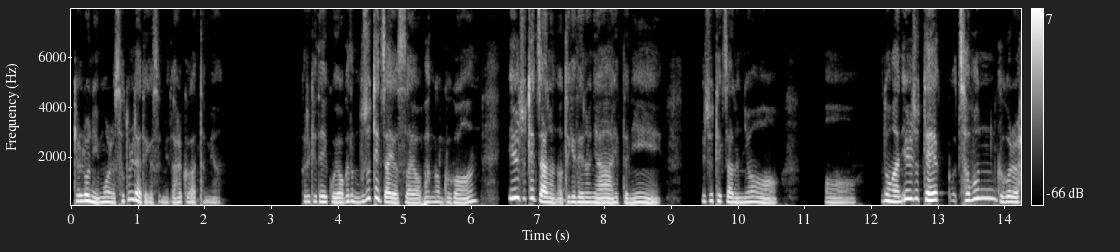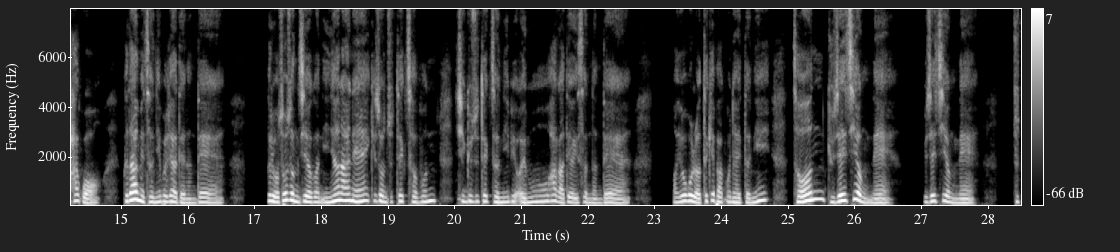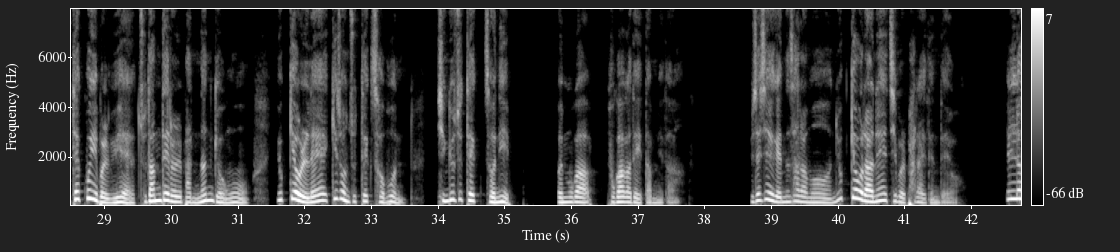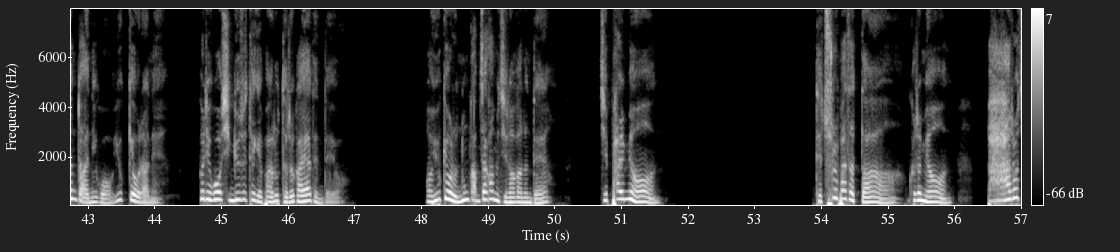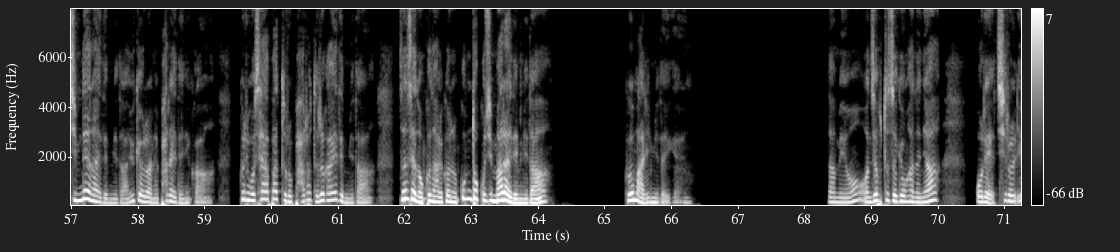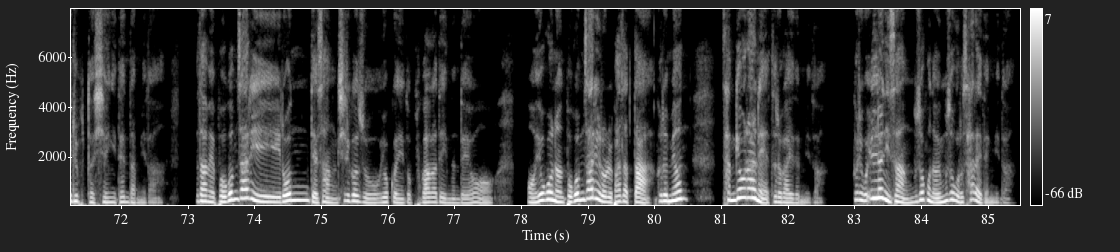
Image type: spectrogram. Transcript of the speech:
결론이 뭘 서둘러야 되겠습니다. 할 것 같으면. 그렇게 돼 있고요. 그 다음 무주택자였어요. 방금 그건. 1주택자는 어떻게 되느냐 했더니 1주택자는요. 어, 그동안 1주택 처분 그거를 하고 그 다음에 전입을 해야 되는데 그리고 조정지역은 2년 안에 기존 주택 처분 신규주택 전입이 의무화가 되어 있었는데 어, 요걸 어떻게 바꾸냐 했더니 전 규제지역 내 규제지역 내 주택 구입을 위해 주담대를 받는 경우 6개월 내 기존 주택 처분 신규 주택 전입 의무가 부과가 되어 있답니다. 규제지역에 있는 사람은 6개월 안에 집을 팔아야 된대요. 1년도 아니고 6개월 안에 그리고 신규 주택에 바로 들어가야 된대요. 아, 6개월은 눈 깜짝하면 지나가는데 집 팔면 대출을 받았다. 그러면 바로 집 내놔야 됩니다. 6개월 안에 팔아야 되니까. 그리고 새 아파트로 바로 들어가야 됩니다. 전세 놓거나 할 거는 꿈도 꾸지 말아야 됩니다. 그 말입니다, 이게. 그 다음에요. 언제부터 적용하느냐? 올해 7월 1일부터 시행이 된답니다. 그 다음에 보금자리론 대상 실거주 요건이 또 부과가 돼 있는데요. 어, 요거는 보금자리론을 받았다. 그러면 3개월 안에 들어가야 됩니다. 그리고 1년 이상 무조건 의무적으로 살아야 됩니다.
